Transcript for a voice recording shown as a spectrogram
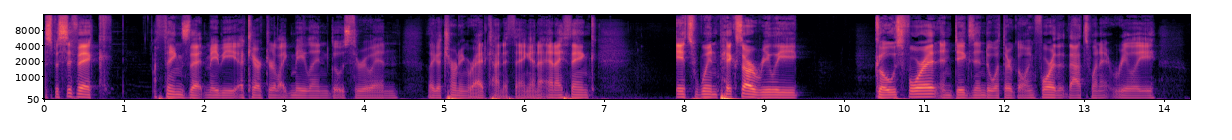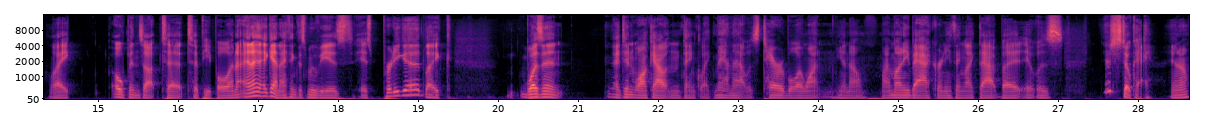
specific things that maybe a character like Meilin goes through in like a turning red kind of thing. And and I think it's when Pixar really goes for it and digs into what they're going for that that's when it really like opens up to to people. And and again I think this movie is is pretty good. Like wasn't I didn't walk out and think like man that was terrible. I want you know my money back or anything like that. But it was it was just okay you know?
